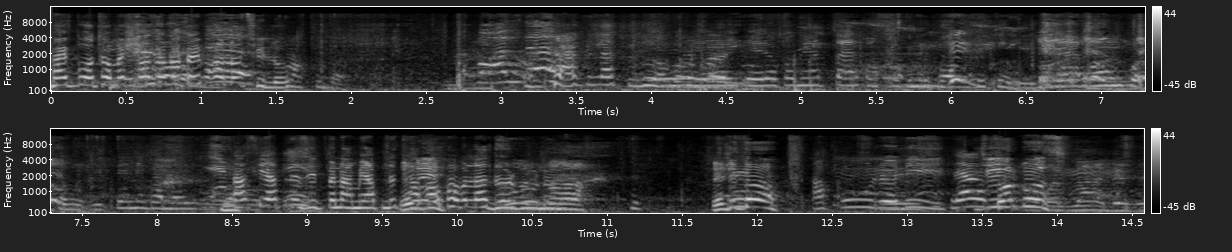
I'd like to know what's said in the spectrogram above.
ভাই প্রথমে সাজানোটাই ভালো ছিল। আপনি জিতবেন আমি আপনার থাবা ফাবলা ধরবো না। রেডি তো? আপু রেডি তরমুজ। হ্যাঁ রেডি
